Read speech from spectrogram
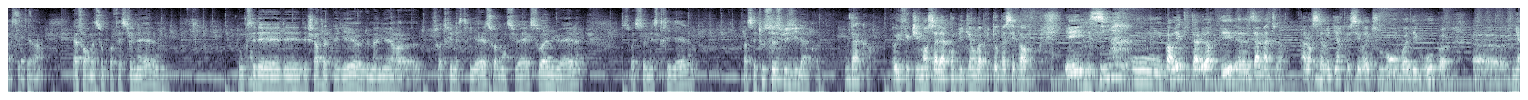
etc. La formation professionnelle. Donc c'est des, charges à payer euh, de manière euh, soit trimestrielle, soit mensuelle, soit annuelle, soit semestrielle. C'est tout ce suivi-là. D'accord. Oui, effectivement, ça a l'air compliqué, on va plutôt passer par vous. Et si on parlait tout à l'heure des euh, amateurs, alors ça veut dire que c'est vrai que souvent on voit des groupes venir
